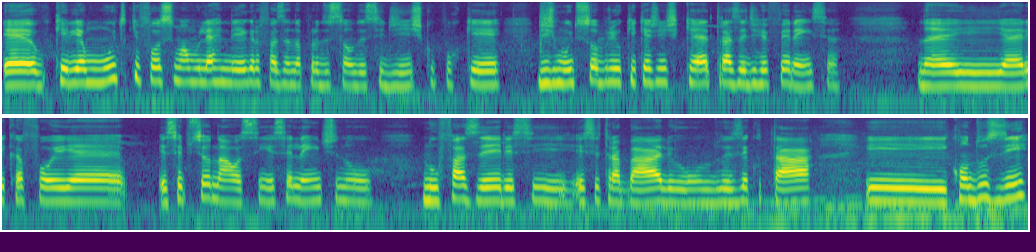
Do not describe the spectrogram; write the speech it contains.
é, eu queria muito que fosse uma mulher negra fazendo a produção desse disco, porque diz muito sobre o que, que a gente quer trazer de referência. Né? E a Érica foi é, excepcional, assim, excelente no, no fazer esse, esse trabalho, no executar e conduzir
